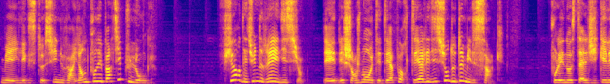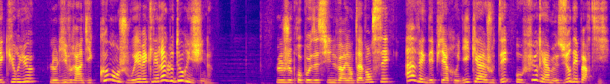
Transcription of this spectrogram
mais il existe aussi une variante pour des parties plus longues. Fjord est une réédition, et des changements ont été apportés à l'édition de 2005. Pour les nostalgiques et les curieux, le livret indique comment jouer avec les règles d'origine. Le jeu propose aussi une variante avancée, avec des pierres runiques à ajouter au fur et à mesure des parties.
